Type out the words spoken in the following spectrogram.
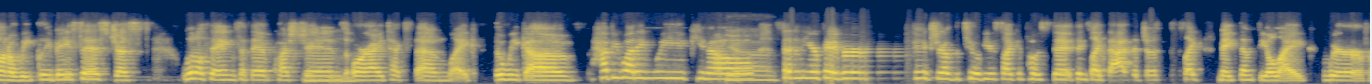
on a weekly basis, just little things that they have questions, mm-hmm. or I text them like the week of happy wedding week, you know, yeah. send me your favorite picture of the two of you so I can post it, things like that, that just like make them feel like we're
